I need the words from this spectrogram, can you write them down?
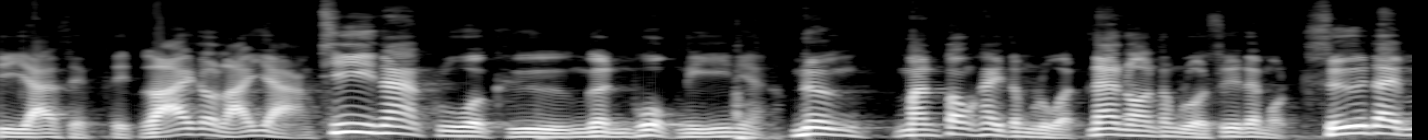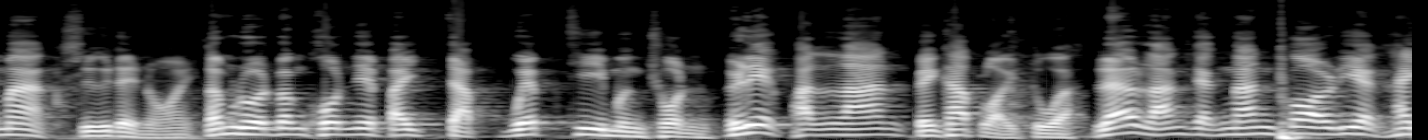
ดียาเสพติดหลายต่อหลายอย่าง ที่น่ากลัวคือเงินพวกนี้เนี่ยหนึ่งมันต้องให้ตำรวจ แน่นอนตำรวจซื้อได้หมด ซื้อได้มากซื้อได้น้อยตำรวจบางคนเนี่ยไปจับเว็บที่เมืองชน เรียกพันล้านเป็นค่าปล่อยตัว แล้วหลังจากนั้นก็เรียกให้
